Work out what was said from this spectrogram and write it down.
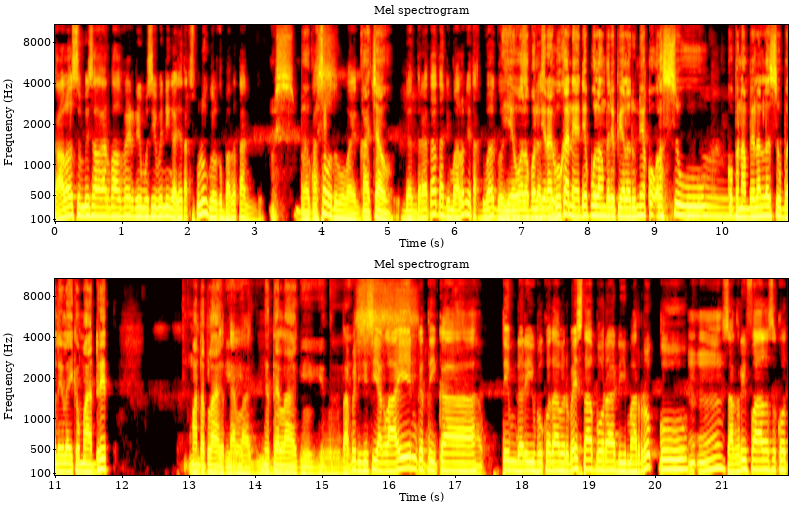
Kalau semisalkan Valverde musim ini nggak cetak 10 gol kebangetan. Us, bagus. Kacau tuh pemain. Kacau. Dan ternyata tadi malam nyetak 2 gol. Ya Jadi walaupun 11 gol. diragukan ya dia pulang dari Piala Dunia kok lesu, Hmm. kok penampilan lesu balik lagi ke Madrid. Mantap lagi. Nyetel lagi. Nyetel lagi Hmm. gitu. Tapi di sisi yang lain ketika tim dari ibu kota berpesta pora di Maroko, Mm-mm. sang rival sekot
